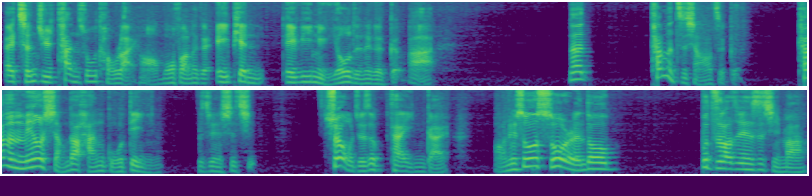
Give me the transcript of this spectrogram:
哎，陈菊探出头来啊，模仿那个 A 片 AV 女优的那个梗啊。那他们只想要这个。他们没有想到韩国电影这件事情，虽然我觉得这不太应该啊。你说所有人都不知道这件事情吗？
